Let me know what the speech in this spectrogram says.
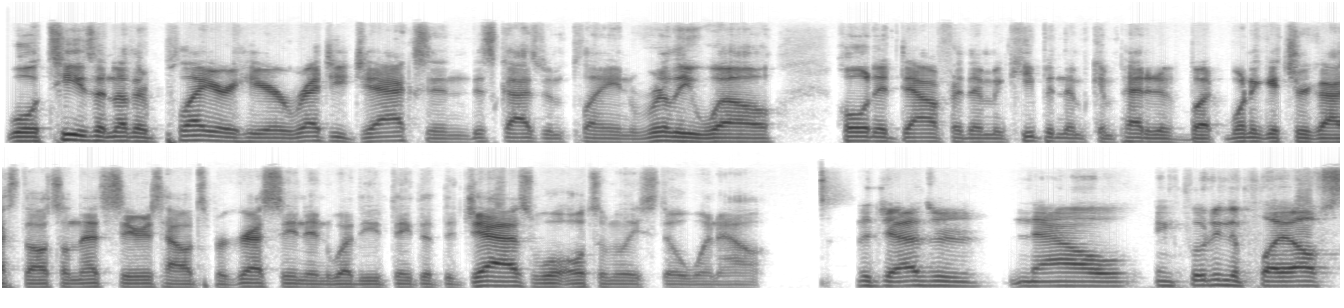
we'll tease another player here, Reggie Jackson. This guy's been playing really well, holding it down for them and keeping them competitive. But want to get your guys' thoughts on that series, how it's progressing, and whether you think that the Jazz will ultimately still win out. The Jazz are now, including the playoffs,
